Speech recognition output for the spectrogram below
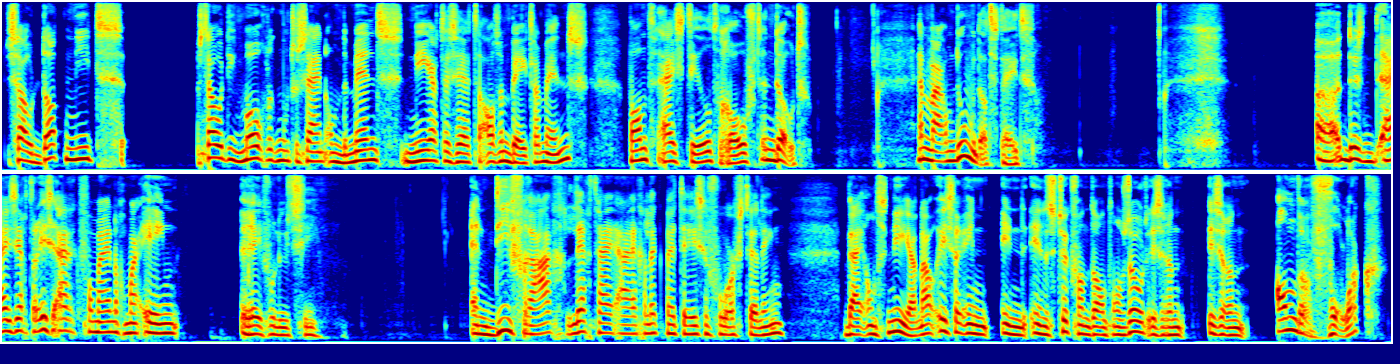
zou dat niet zou het niet mogelijk moeten zijn om de mens neer te zetten als een beter mens? Want hij steelt, rooft en doodt. En waarom doen we dat steeds? Dus hij zegt, er is eigenlijk voor mij nog maar één revolutie. En die vraag legt hij eigenlijk met deze voorstelling bij ons neer. Nou is er in, in, in het stuk van Dantons Dood is er, een, is er een ander volk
